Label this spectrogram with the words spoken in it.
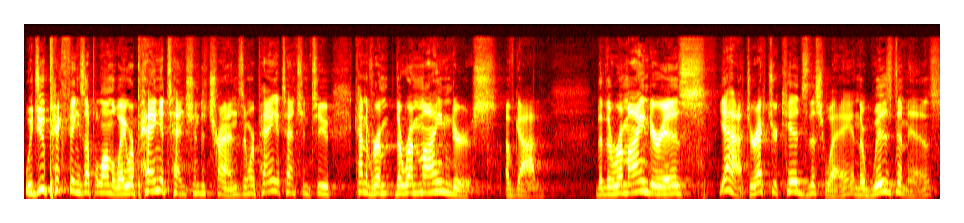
we do pick things up along the way. We're paying attention to trends and we're paying attention to kind of rem- the reminders of God. That the reminder is, yeah, direct your kids this way, and the wisdom is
